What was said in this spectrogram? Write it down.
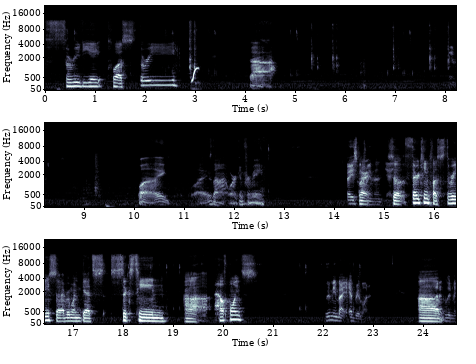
three d eight plus three. Ah. Why? Why is that not working for me? Space Right. between the. Yeah, So thirteen plus three, so everyone gets sixteen uh, health points. What do you mean by everyone? Uh, include me.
